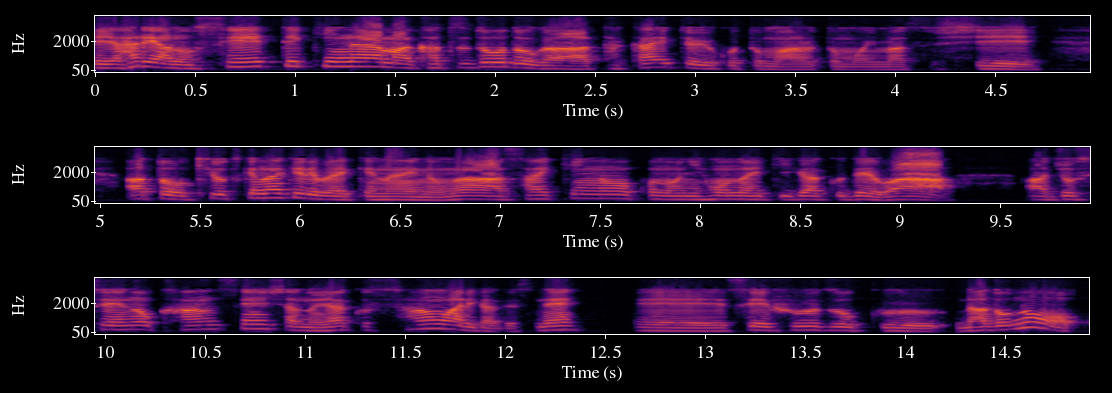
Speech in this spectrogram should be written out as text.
やはりあの性的なまあ活動度が高いということもあると思いますし、あと気をつけなければいけないのが、最近のこの日本の疫学では、女性の感染者の約3割がですね、えー、性風俗などの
